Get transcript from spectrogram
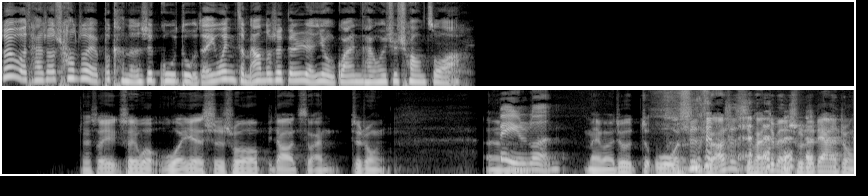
所以我才说创作也不可能是孤独的，因为你怎么样都是跟人有关，你才会去创作啊。对，所以所以我我也是说比较喜欢这种嗯悖论，没有，没有就就我是主要是喜欢这本书的这样一种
